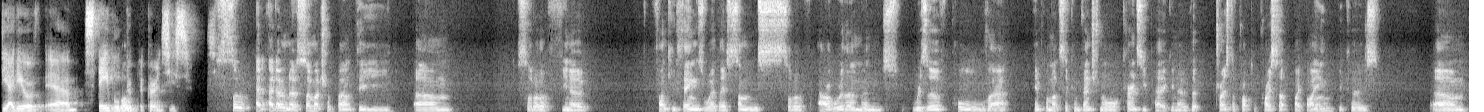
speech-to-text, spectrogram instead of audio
the idea of um, stable well, cryptocurrencies? So I, I don't know so much about the um, sort of, you know, funky things where there's some sort of algorithm and reserve pool that implements a conventional currency peg, you know, that tries to prop the price up by buying because, um,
